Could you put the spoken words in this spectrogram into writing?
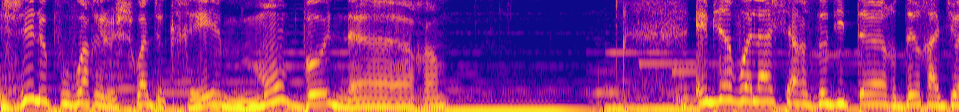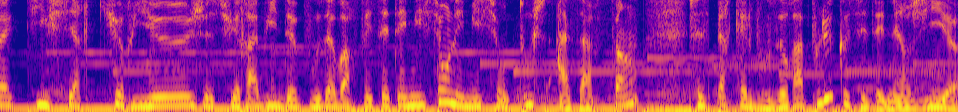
J'ai le pouvoir et le choix de créer mon bonheur. Eh bien voilà, chers auditeurs de Radioactive, chers curieux, je suis ravie de vous avoir fait cette émission. L'émission touche à sa fin. J'espère qu'elle vous aura plu, que ces énergies euh,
